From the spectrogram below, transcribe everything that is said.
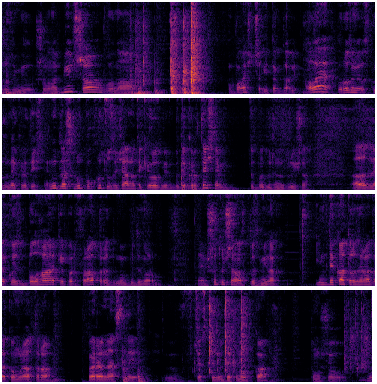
Зрозуміло, що вона більша, вона важча і так далі. Але розмір, скажу, не критичний. Ну, для шурупокруту, звичайно, такий розмір буде критичним, це буде дуже незручно. Але для якоїсь болгарки, перфоратора, думаю, буде норм. Е, Що тут ще у нас по змінах? Індикатор заряду акумулятора перенесли в частину, де кнопка, тому що ну,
